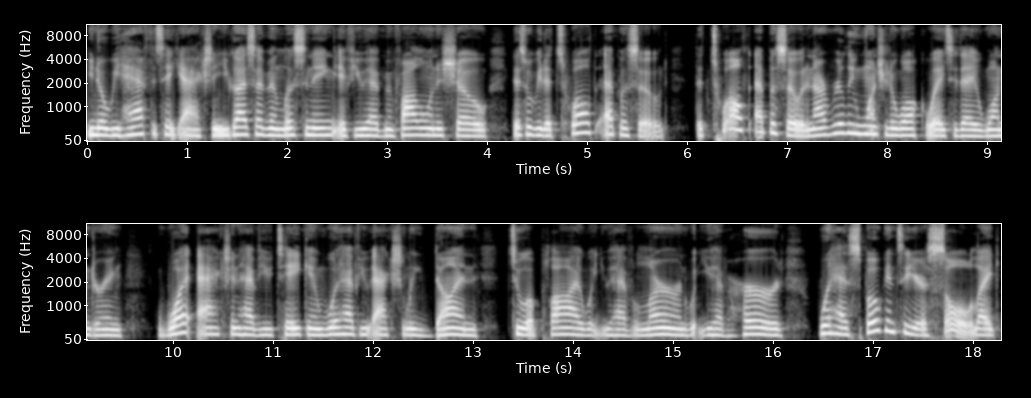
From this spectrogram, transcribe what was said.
You know, we have to take action. You guys have been listening. If you have been following the show, this will be the 12th episode. The 12th episode. And I really want you to walk away today wondering what action have you taken? What have you actually done to apply what you have learned, what you have heard, what has spoken to your soul? Like,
